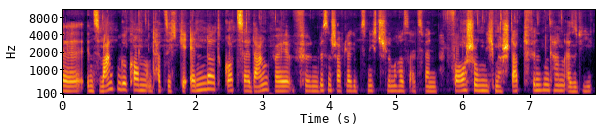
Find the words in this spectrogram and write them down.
äh, ins Wanken gekommen und hat sich geändert, Gott sei Dank, weil für einen Wissenschaftler gibt es nichts Schlimmeres, als wenn Forschung nicht mehr stattfinden kann, also die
